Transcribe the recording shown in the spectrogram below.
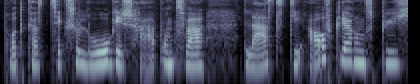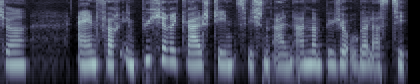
Podcast Sexologisch habe. Und zwar lasst die Aufklärungsbücher einfach im Bücherregal stehen zwischen allen anderen Büchern oder lasst sie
